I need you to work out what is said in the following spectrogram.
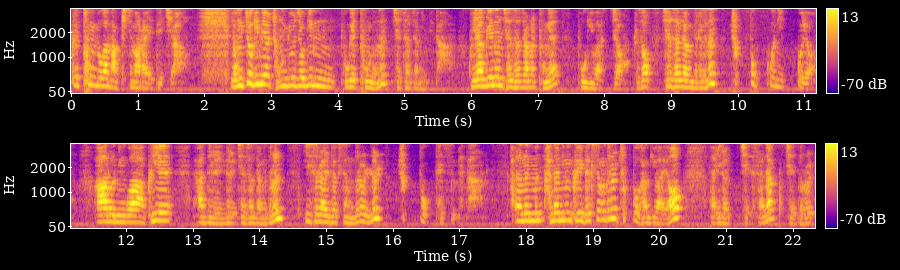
그 통로가 막히지 말아야 되죠. 영적이며 종교적인 복의 통로는 제사장입니다. 구약에는 제사장을 통해 복이 왔죠. 그래서 제사장들에게는 축복권이 있고요. 아론과 그의 아들들 제사장들은 이스라엘 백성들을 늘 축복했습니다. 하나님은 하나님은 그의 백성들을 축복하기 위하여 이런 제사장 제도를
